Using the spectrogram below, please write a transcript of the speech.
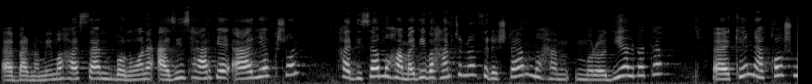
برنامه ما هستن. بانوان عزیز هر, هر یکشون حدیثه محمدی و همچنان فرشته مرادی البته که نقاش و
